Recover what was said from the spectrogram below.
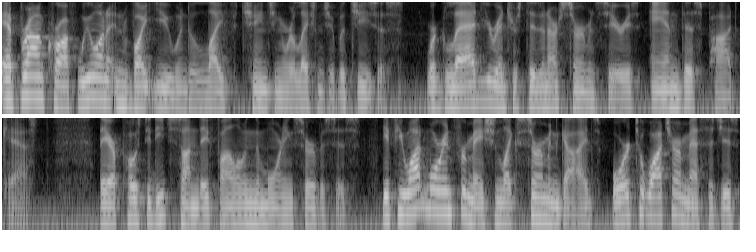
At Browncroft, we want to invite you into a life changing relationship with Jesus. We're glad you're interested in our sermon series and this podcast. They are posted each Sunday following the morning services. If you want more information like sermon guides, or to watch our messages,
